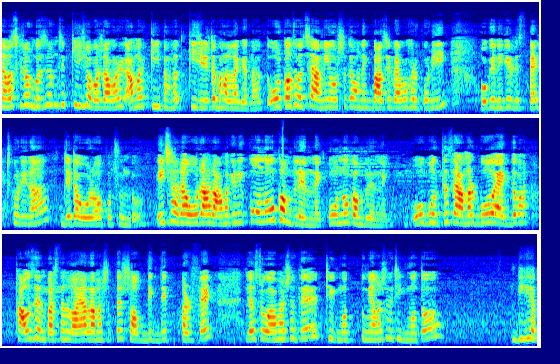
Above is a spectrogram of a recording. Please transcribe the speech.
নামাজকে যখন বলছিলাম যে, কি সমস্যা? আমার আমার কি কি যেটা ভালো লাগে না? তো ওর কথা হচ্ছে, আমি ওর সাথে অনেক বাজে ব্যবহার করি, ওকে নাকি রেসপেক্ট করি না, যেটা ওর অপছন্দ। এছাড়া ওর আর আমাকে নিয়ে কোনো কমপ্লেন নেই, কোনো কমপ্লেন নেই। ও বলতেছে, আমার বউ একদম থাউজেন্ড পার্সেন্ট লয়াল আমার সাথে, সব দিক দিয়ে পারফেক্ট জাস্ট ও আমার সাথে ঠিক মতো তুমি আমার সাথে ঠিক মতো বিহেভ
